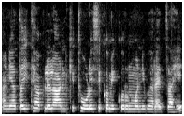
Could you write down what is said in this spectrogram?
आणि आता इथे आपल्याला आणखी थोडेसे कमी करून मनी भरायचं आहे.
